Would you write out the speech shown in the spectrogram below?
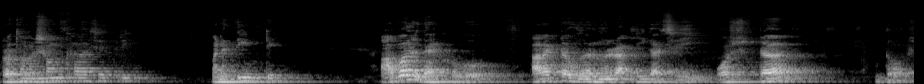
প্রথমে সংখ্যা আছে ত্রি মানে তিনটে। আবার দেখো আর একটা উদাহরণ রাখি কাছেই, অষ্টা দশ।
